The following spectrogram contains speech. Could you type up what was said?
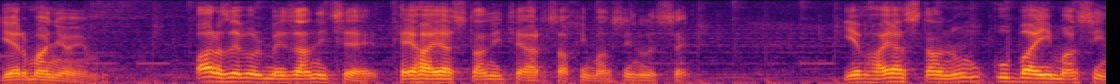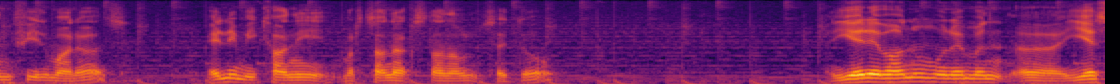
Գերմանիայում։ Պարզ է որ մեզանից է թե Հայաստանի, թե Արցախի մասին լսել։ Եվ Հայաստանում Կուբայի մասին ֆիլմ արած Էլի մի քանի մրցանակ ստանալուց հետո Երևանում ուրեմն ես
